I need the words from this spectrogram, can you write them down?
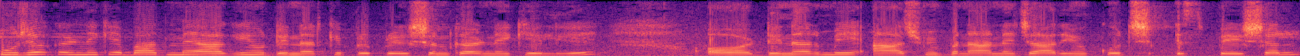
पूजा करने के बाद मैं आ गई हूँ डिनर की प्रिपरेशन करने के लिए और डिनर में आज मैं बनाने जा रही हूँ कुछ स्पेशल।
